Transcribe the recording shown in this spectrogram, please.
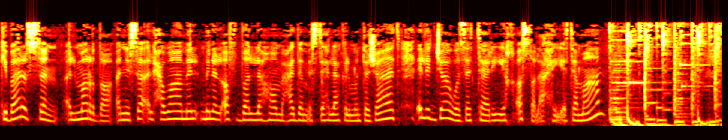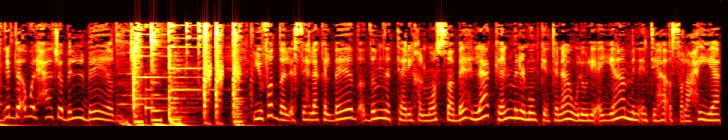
كبار السن المرضى النساء الحوامل من الأفضل لهم عدم استهلاك المنتجات اللي تجاوزت تاريخ الصلاحية. تمام؟ نبدأ أول حاجة بالبيض. يفضل استهلاك البيض ضمن التاريخ الموصى به لكن من الممكن تناوله لأيام من انتهاء الصلاحية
